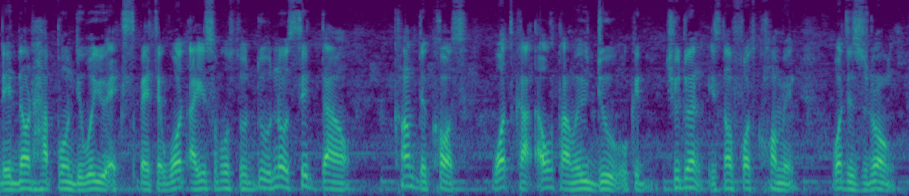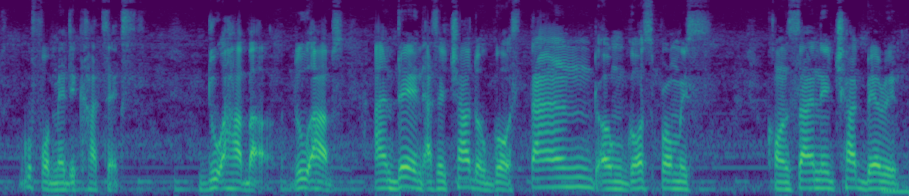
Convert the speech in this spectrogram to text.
did not happen the way you expected. What are you supposed to do? No, sit down, count the cost. What can what can we do? Okay, children is not forthcoming. What is wrong? Go for medical text. Do herbal, do herbs, and then as a child of God, stand on God's promise concerning childbearing.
